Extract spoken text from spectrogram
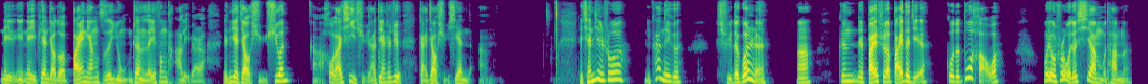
那那那一篇叫做《白娘子永镇雷峰塔》里边啊。人家叫许宣啊，后来戏曲啊、电视剧改叫许仙的啊。这钱进说：“你看那个许的官人啊，跟这白蛇白大姐过得多好啊！我有时候我就羡慕他们，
